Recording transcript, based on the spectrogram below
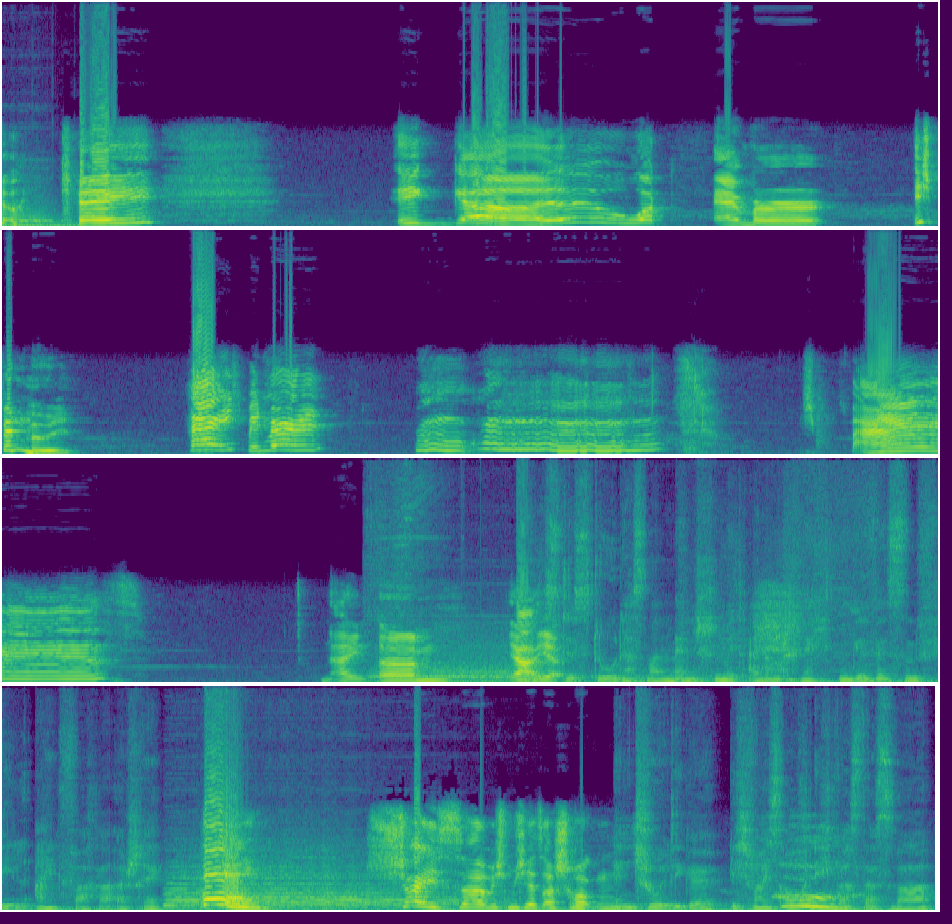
Okay. Egal. Whatever. Ich bin Müll. Hey, ich bin Müll. Spaß. Nein, ähm... Ja, ja. Wusstest du, dass man Menschen mit einem schlechten Gewissen viel einfacher erschreckt? Boom! Scheiße, habe ich mich jetzt erschrocken. Entschuldige, ich weiß auch uh. nicht, was das war.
